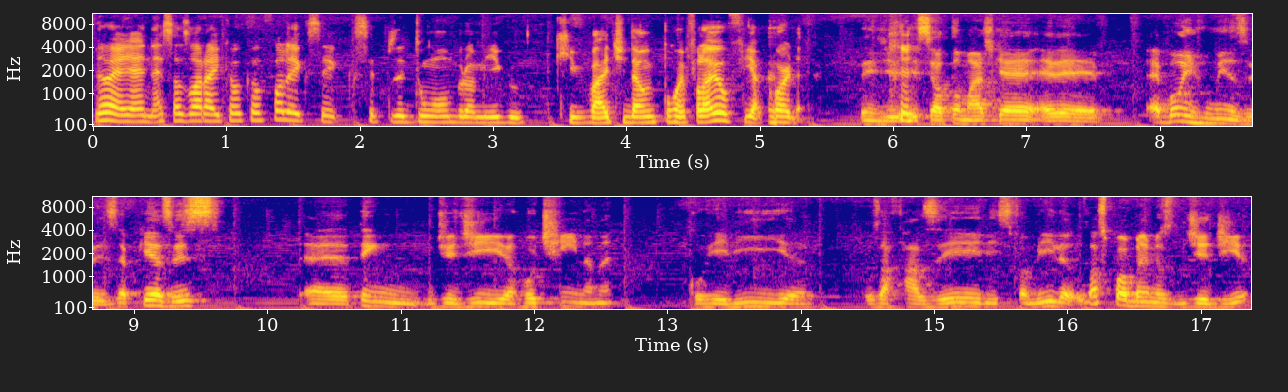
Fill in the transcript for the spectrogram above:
Não, é, é nessas horas aí que é o que eu falei, que você, que você precisa de um ombro amigo que vai te dar um empurrão e falar, eu, fi, acorda. Entendi. Esse automático é, é, é bom e ruim às vezes. É porque às vezes é, tem dia a dia, rotina, né? Correria, os afazeres, família, os nossos problemas do dia a dia.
